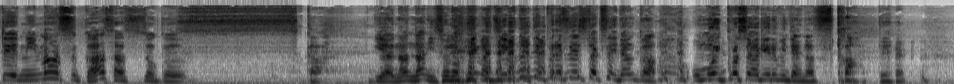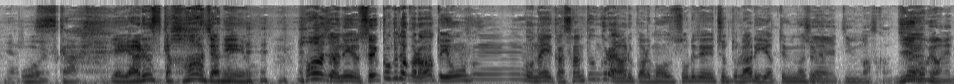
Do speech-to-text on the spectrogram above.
てみますか？早速。すか。いや、な、なにその、今自分でプレゼンしたくせになんか、思い越し上げるみたいな、すかって。やおいすか。いや、やるんすか？はあじゃねえよ。はあじゃねえよ。せっかくだからあと4分もねえか、3分くらいあるから、もうそれでちょっとラリーやってみましょうよ。やってみますか。15秒ね。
